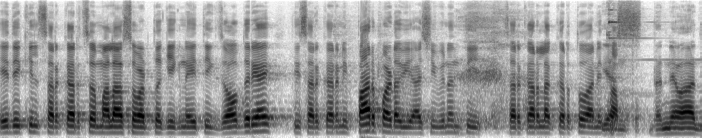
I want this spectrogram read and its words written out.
हे देखील सरकारचं मला असं वाटतं की एक नैतिक जबाबदारी आहे. ती सरकारने पार पाडावी अशी विनंती सरकारला करतो आणि थांबतो. धन्यवाद.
